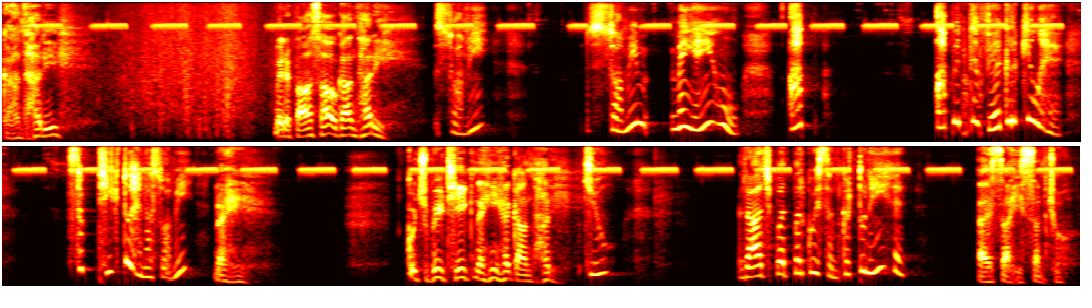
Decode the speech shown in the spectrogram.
गांधारी मेरे पास आओ गांधारी। स्वामी स्वामी मैं यही हूँ। आप आप इतने व्यग्र क्यों हैं? सब ठीक तो है ना स्वामी? नहीं कुछ भी ठीक नहीं है गांधारी। क्यों? राजपद पर कोई संकट तो नहीं है? ऐसा ही समझो।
